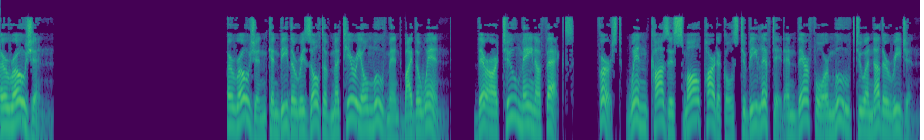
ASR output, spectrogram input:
Erosion Erosion can be the result of material movement by the wind. There are two main effects. First, wind causes small particles to be lifted and therefore moved to another region.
